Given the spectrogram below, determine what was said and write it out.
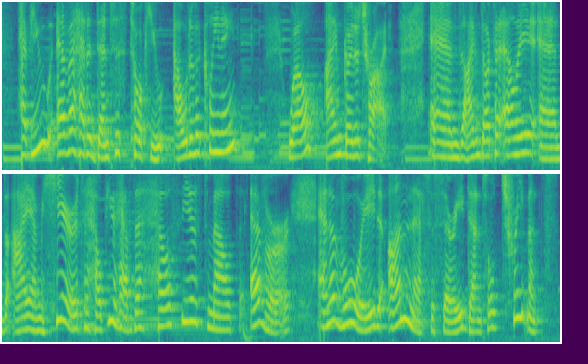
Have you ever had a dentist talk you out of a cleaning? Well, I'm going to try. And I'm Dr. Ellie, and I am here to help you have the healthiest mouth ever and avoid unnecessary dental treatments.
